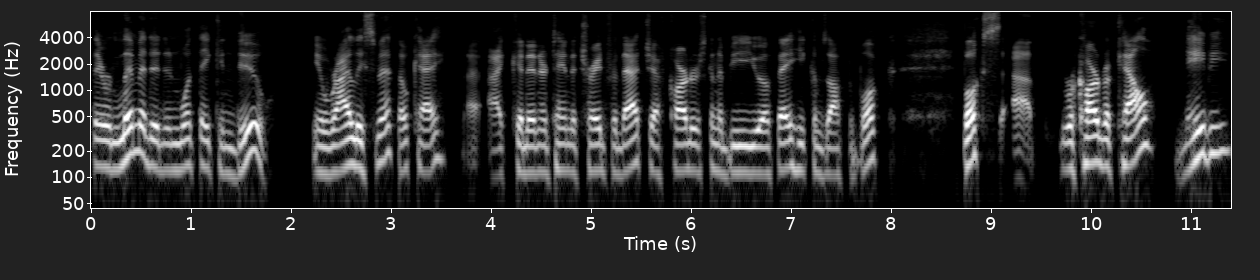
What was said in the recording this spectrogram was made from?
they're limited in what they can do. You know, Reilly Smith, okay, I, I could entertain a trade for that. Jeff Carter's going to be UFA. He comes off the book books. Uh, Rickard Rakell, maybe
